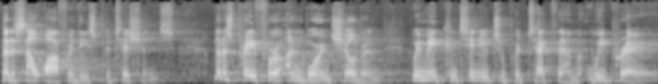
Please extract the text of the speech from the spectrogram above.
Let us now offer these petitions. Let us pray for unborn children. We may continue to protect them. We pray.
